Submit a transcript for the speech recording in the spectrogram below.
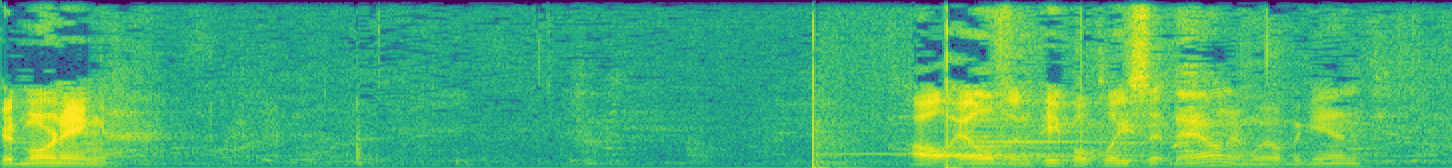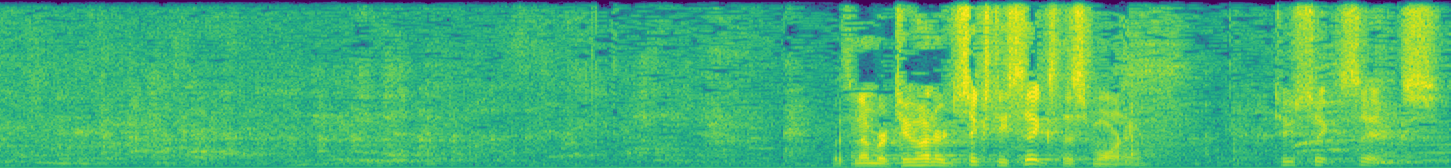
Good morning. All elves and people, please sit down and we'll begin. With number 266 this morning. 266.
